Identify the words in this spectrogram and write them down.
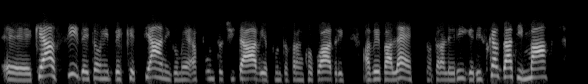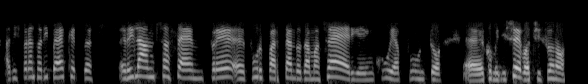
eh, che ha sì dei toni becchettiani come appunto citavi appunto Franco Quadri aveva letto tra le righe di Scaldati ma a differenza di Beckett rilancia sempre eh, pur partendo da macerie in cui appunto eh, come dicevo ci sono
